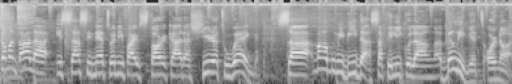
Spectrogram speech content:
Samantala, isa si Net25 star kada Shira Tuweg sa mga bumibida sa pelikulang Believe It or Not.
